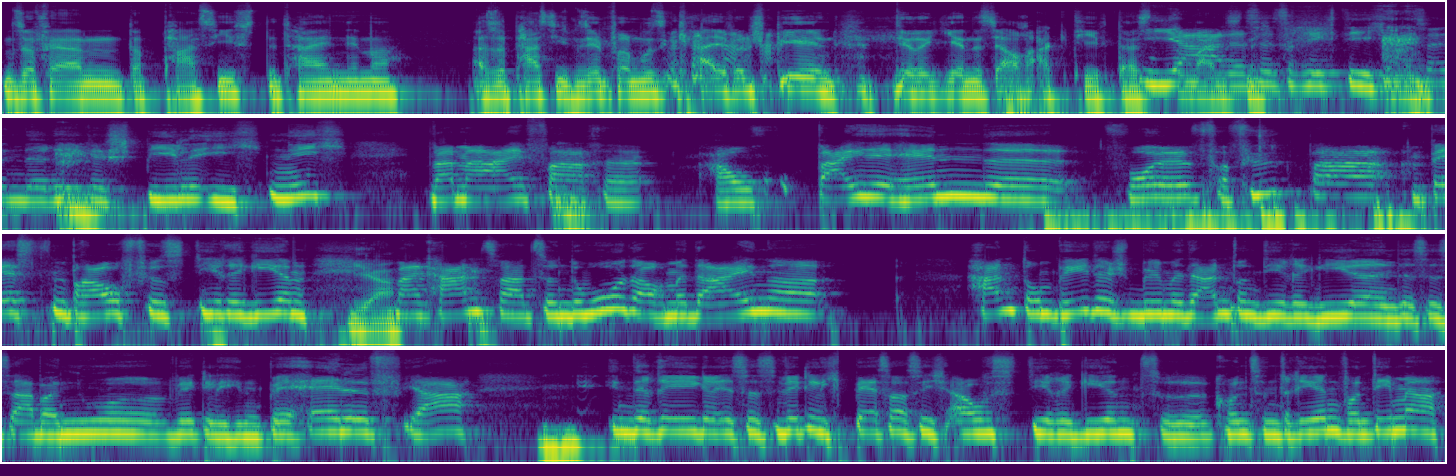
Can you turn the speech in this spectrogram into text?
insofern der passivste Teilnehmer? Also passiv im Sinne von musikalisch von Spielen. Dirigieren ist ja auch aktiv. Das, ja, das nicht. ist richtig. Also in der Regel spiele ich nicht, weil man einfach äh, auch beide Hände voll verfügbar am besten braucht fürs Dirigieren. Ja. Man kann zwar zur Not auch mit einer Hand Trompete spielen, mit der anderen dirigieren. Das ist aber nur wirklich ein Behelf. Ja, mhm. in der Regel ist es wirklich besser, sich aufs Dirigieren zu konzentrieren. Von dem her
